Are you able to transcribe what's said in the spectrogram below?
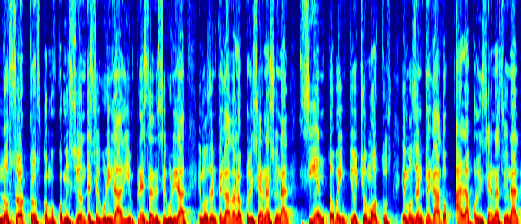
Nosotros, como Comisión de Seguridad y Empresa de Seguridad, hemos entregado a la Policía Nacional 128 motos, hemos entregado a la Policía Nacional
